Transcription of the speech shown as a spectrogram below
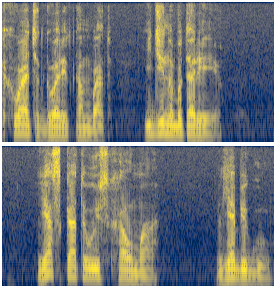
«Хватит», — говорит комбат, — «иди на батарею». Я скатываюсь с холма. Я бегу.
